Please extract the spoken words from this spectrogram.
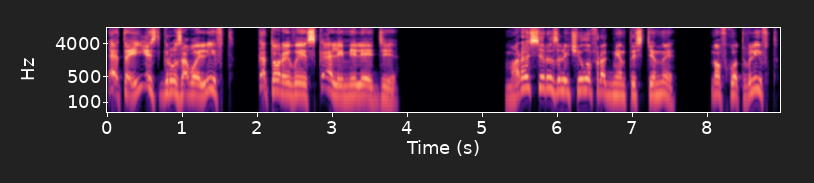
Это и есть грузовой лифт, который вы искали, миледи?» Мараси различила фрагменты стены, но вход в лифт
